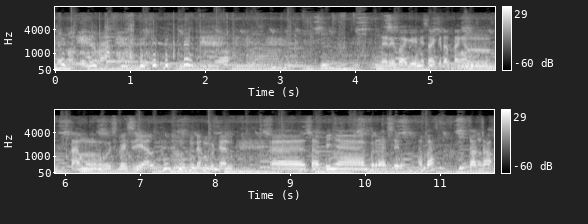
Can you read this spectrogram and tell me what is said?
Jangan menyerah. Jadi pagi ini saya kedatangan tamu spesial. Mudah-mudahan eh, sapinya berhasil apa? Cocok.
